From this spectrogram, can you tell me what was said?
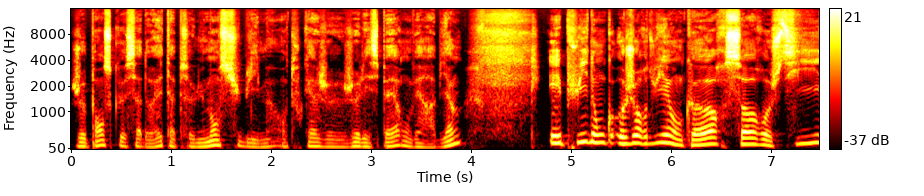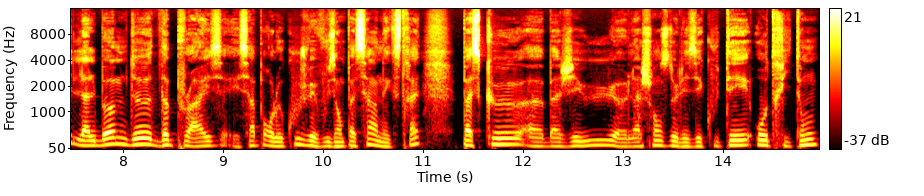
je pense que ça doit être absolument sublime. En tout cas je, je l'espère on verra bien. Et puis donc aujourd'hui encore sort aussi l'album de The Prize. Et ça pour le coup je vais vous en passer un extrait parce que euh, bah, j'ai eu euh, la chance de les écouter au Triton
